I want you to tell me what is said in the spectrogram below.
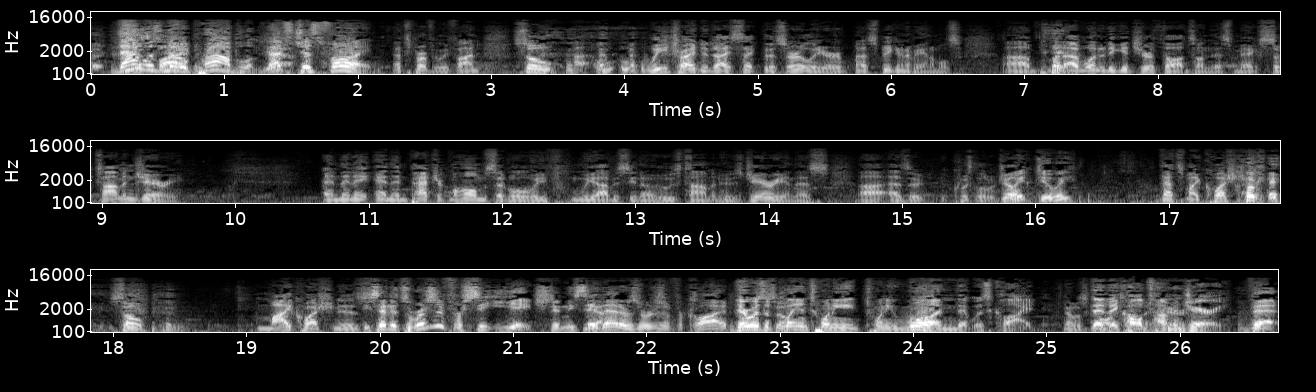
that was fine. no problem. That's just fine. That's perfectly fine. So uh, we tried to dissect this earlier. Uh, speaking of animals, uh, but I wanted to get your thoughts on this mix. So Tom and Jerry, and then and then Patrick Mahomes said, "Well, we we obviously know who's Tom and who's Jerry in this." Uh, as a quick little joke. Wait, do we? That's my question. Okay. So my question is, He said it's originally for CEH. Didn't he say Yeah. that it was originally for Clyde? There was a So- play in 2021 that was Clyde. That was they called called Tom Tom and and Jerry. that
